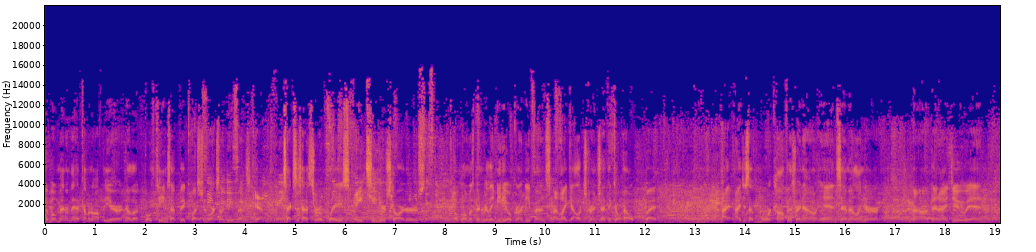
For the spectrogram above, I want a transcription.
the momentum they had coming off the year. Now, look, both teams have big question marks on defense. Yeah. Texas has to replace eight senior starters. Oklahoma's been really mediocre on defense. I like Alex Grinch. I think he'll help, but I just have more confidence right now in Sam Ehlinger uh, than I do in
